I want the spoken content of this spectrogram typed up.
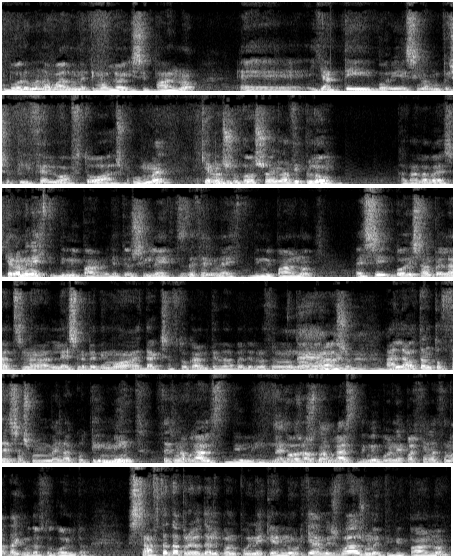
μπορούμε να βάλουμε τιμολόγηση πάνω. Ε, γιατί μπορεί εσύ να μου πεις ότι θέλω αυτό ας πούμε και να σου δώσω ένα διπλό. Κατάλαβες; Και να μην έχει την τιμή πάνω. Γιατί ο συλλέκτης δεν θέλει να έχει την τιμή πάνω. Εσύ μπορείς σαν πελάτης να λες ρε παιδί μου, «Α, εντάξει, αυτό κάνει 35 ευρώ, θέλω να το Ναι, αγοράσω. ναι, ναι, ναι. Αλλά όταν το θες, ας πούμε, με ένα κουτί mint, θες να βγάλεις την τιμή. Ναι, Τώρα, σωστά. όταν βγάζεις την τιμή, μπορεί να υπάρχει ένα θεματάκι με το αυτοκόλλητο. Σε αυτά τα προϊόντα λοιπόν που είναι καινούργια, εμείς βάζουμε τιμή πάνω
